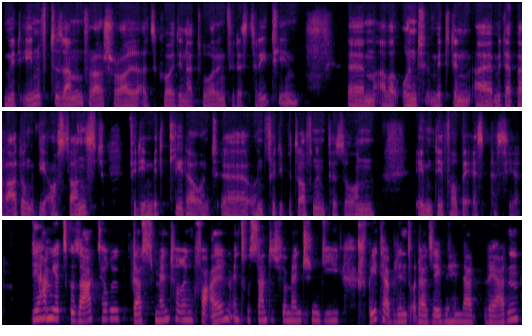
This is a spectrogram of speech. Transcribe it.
mit Ihnen zusammen, Frau Schroll, als Koordinatorin für das TRI-Team. Ähm, aber und mit, den, äh, mit der Beratung, die auch sonst für die Mitglieder und, äh, und für die betroffenen Personen im DVBS passiert. Sie haben jetzt gesagt, Herr Rüb, dass Mentoring vor allem interessant ist für Menschen, die später blind oder sehbehindert werden.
